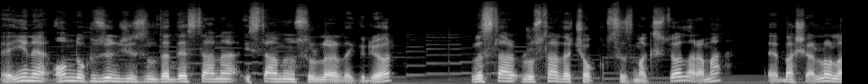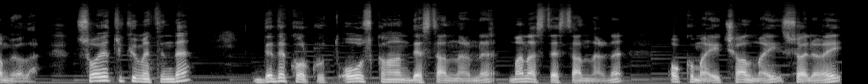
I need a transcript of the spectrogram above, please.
E, yine 19. yüzyılda destana İslami unsurları da giriyor. Ruslar, Ruslar da çok sızmak istiyorlar ama e, başarılı olamıyorlar. Sovyet hükümetinde Dede Korkut, Oğuz Kağan destanlarını, Manas destanlarını okumayı, çalmayı, söylemeyi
